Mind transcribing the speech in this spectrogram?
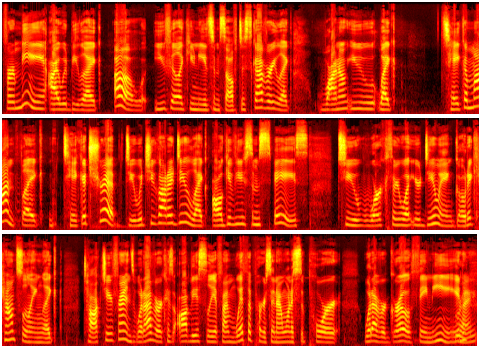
for me, I would be like, "Oh, you feel like you need some self-discovery, like why don't you like take a month, like take a trip, do what you got to do. Like I'll give you some space to work through what you're doing, go to counseling, like talk to your friends, whatever. Because obviously, if I'm with a person, I want to support whatever growth they need. Right.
